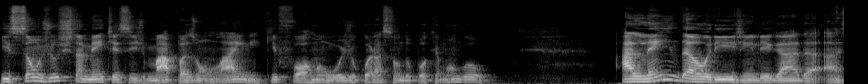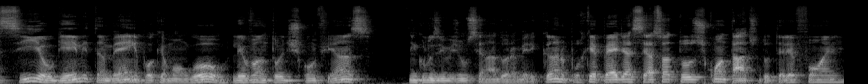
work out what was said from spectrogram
E são justamente esses mapas online que formam hoje o coração do Pokémon Go. Além da origem ligada a CIA, o game também, Pokémon Go, levantou desconfiança, inclusive de um senador americano, porque pede acesso a todos os contatos do telefone,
